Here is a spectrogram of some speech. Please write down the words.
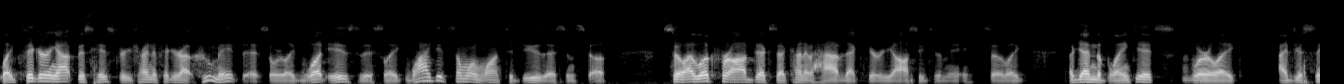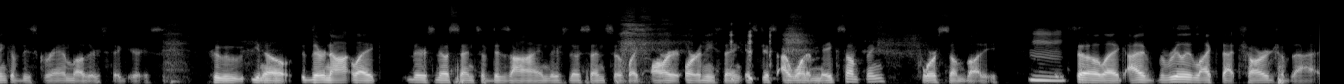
like figuring out this history, trying to figure out who made this or like what is this? Like why did someone want to do this and stuff? So I look for objects that kind of have that curiosity to me. So like again, the blankets were like I just think of these grandmothers figures who, you know, they're not like there's no sense of design, there's no sense of like art or anything. It's just I want to make something for somebody. Mm. So like I really like that charge of that.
